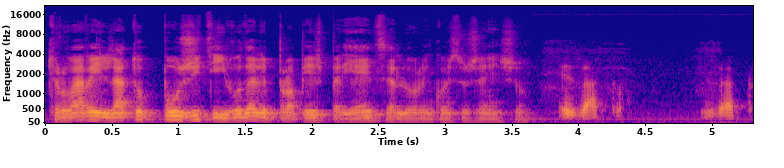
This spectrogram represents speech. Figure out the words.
trovare il lato positivo delle proprie esperienze, allora in questo senso. Esatto, esatto.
